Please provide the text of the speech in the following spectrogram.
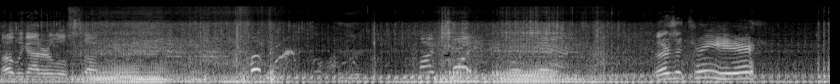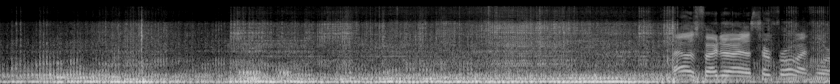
Oh, we got our little stuff here. My foot! There's a tree here. That was fine. Alright, let's turn 4 by 4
